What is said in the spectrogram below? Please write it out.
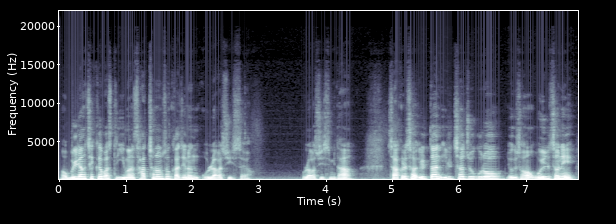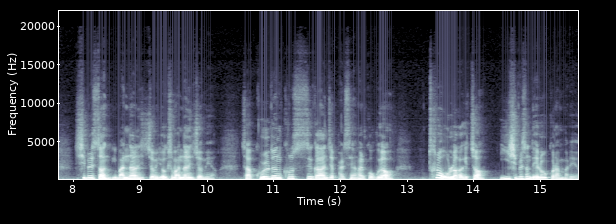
어, 물량 체크해 봤을 때 24,000원 선까지는 올라갈 수 있어요. 올라갈 수 있습니다. 자, 그래서 일단 1차적으로 여기서 5일선이 11선 이 만나는 지점이 여기서 만나는 지점이에요. 자, 골든 크로스가 이제 발생할 거고요. 틀어 올라가겠죠? 21선 내려올 거란 말이에요.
